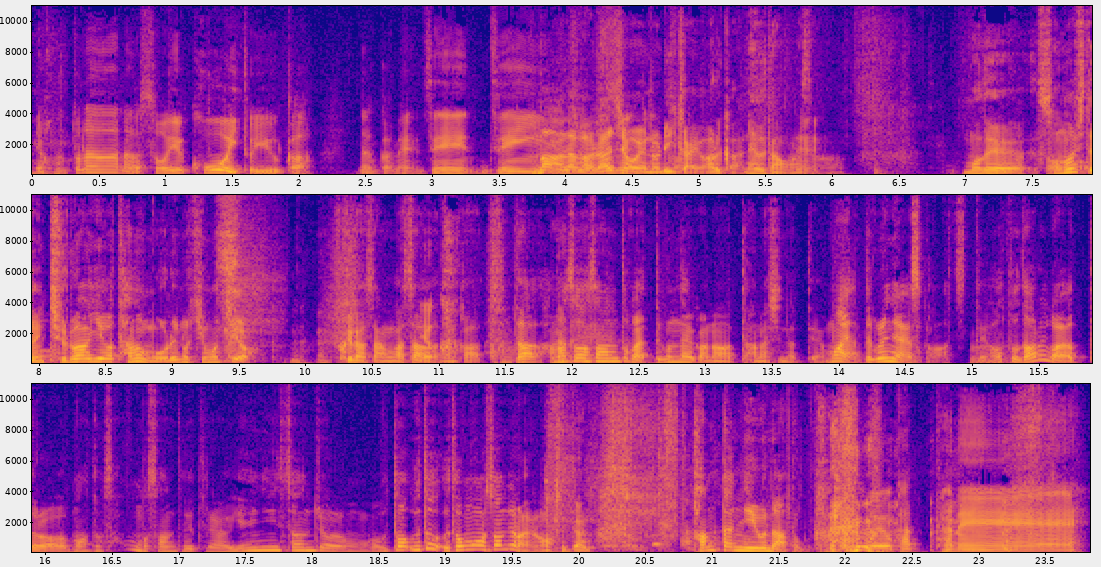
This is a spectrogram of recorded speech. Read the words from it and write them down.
いや、本当な、なんかそういう行為というか、なんかね、全員、全員。まあだからラジオへの理解はあるからね、歌丸さん。もうで、その人にチュル揚げを頼む俺の気持ちよ。福田さんがさ、なんか、だ、花沢さんとかやってくんないかな？って話になって、まあやってくれるんじゃないですか？つって、うんあと誰がやったら、まあでもサンゴさん出てない芸人さんじゃ、歌、歌、歌丸さんじゃないの？みたいな。簡単に言うなと思って。かっこよかったね。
